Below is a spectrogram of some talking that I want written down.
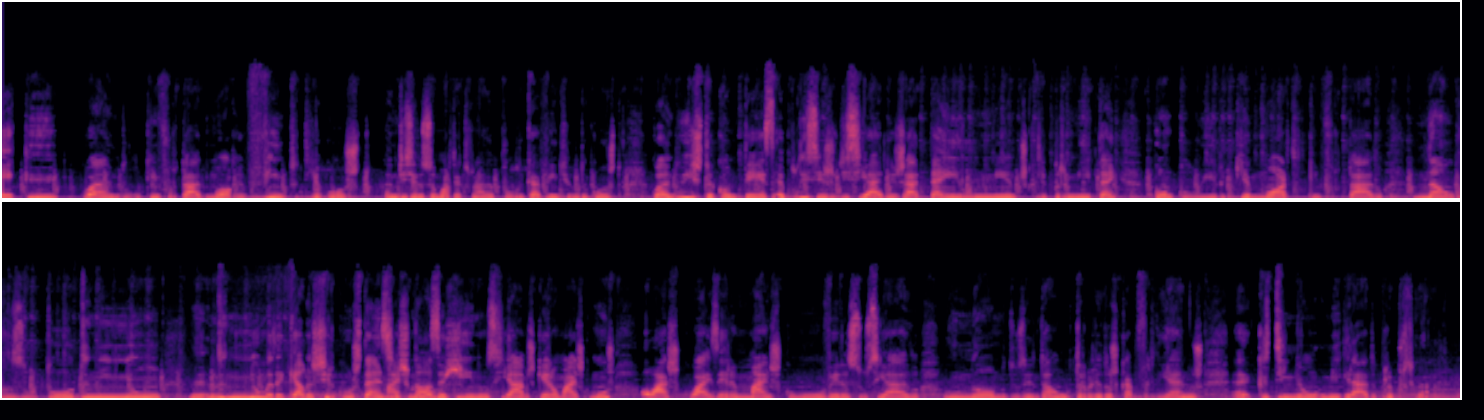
é que quando o Kim Furtado morre 20 de agosto, a notícia da sua morte é tornada pública a 21 de agosto, quando isto acontece, a Polícia Judiciária já tem elementos que lhe permitem concluir que a morte de Kim Furtado não resultou de, nenhum, de nenhuma daquelas circunstâncias mais que nós aqui enunciámos que eram mais comuns ou às quais era mais comum ver associado o nome dos então trabalhadores cabo-verdianos uh, que tinham migrado para Portugal.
